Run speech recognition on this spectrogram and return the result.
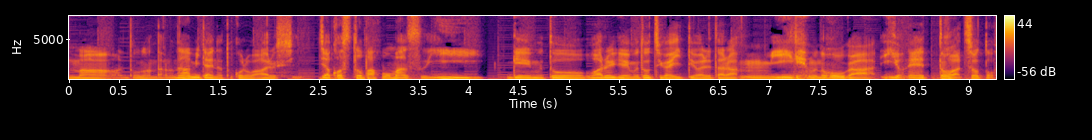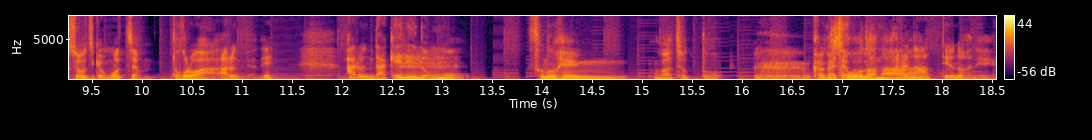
んまあどうなんだろうなみたいなところはあるし。じゃあコストパフォーマンスいいゲームと悪いゲームどっちがいいって言われたらうんいいゲームの方がいいよねとはちょっと正直思っちゃうところはあるんだよねあるんだけれども、うん。その辺はちょっとうん考えちゃう部分そうだな。があるなっていうのはね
